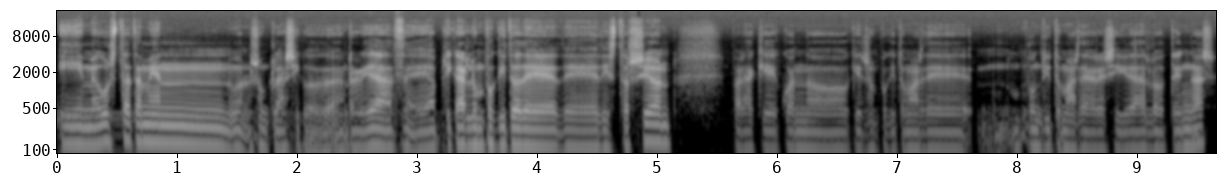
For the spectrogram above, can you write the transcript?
y me gusta también, bueno, es un clásico en realidad, eh, aplicarle un poquito de, de, distorsión para que cuando quieres un poquito más de, un puntito más de agresividad lo tengas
